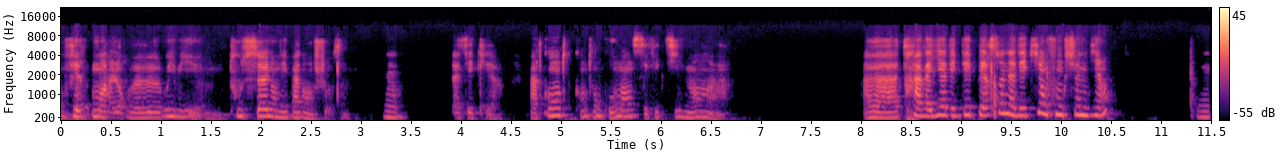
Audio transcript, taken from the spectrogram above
on fait, moi, alors euh, oui, oui, tout seul, on n'est pas grand-chose. Mmh. Ça, c'est clair. Par contre, quand on commence effectivement à, travailler avec des personnes avec qui on fonctionne bien, mmh.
